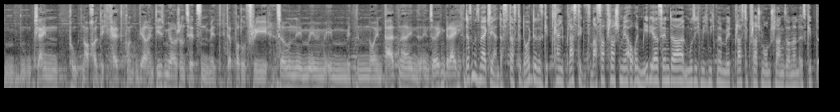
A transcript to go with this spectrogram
einen kleinen Punkt Nachhaltigkeit konnten wir auch in diesem Jahr schon setzen mit der Bottle-Free Zone im, im, im, mit einem neuen Partner in, in solchen Bereichen. Das müssen wir erklären. Das, das bedeutet, es gibt keine Plastikwasserflaschen mehr. Auch im Media Center muss ich mich nicht mehr mit Plastikflaschen rumschlagen, sondern es gibt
